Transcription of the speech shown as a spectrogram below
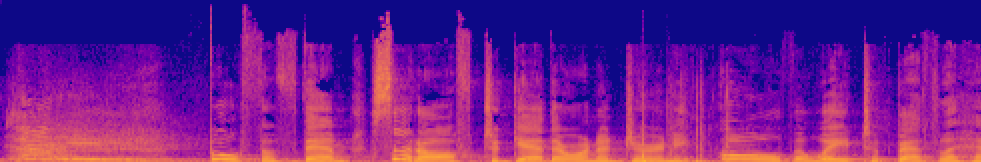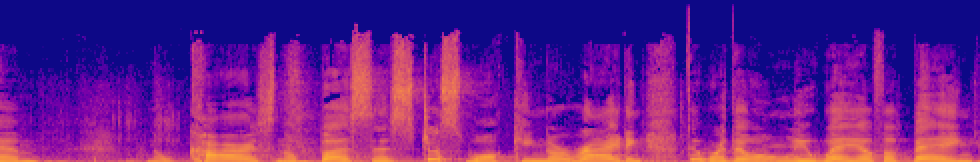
Daddy. both of them set off together on a journey all the way to Bethlehem. No cars, no buses, just walking or riding. They were the only way of obeying.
